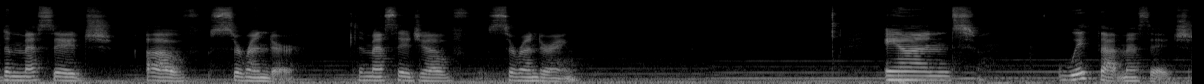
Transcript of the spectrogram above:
the message of surrender. The message of surrendering. And with that message,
